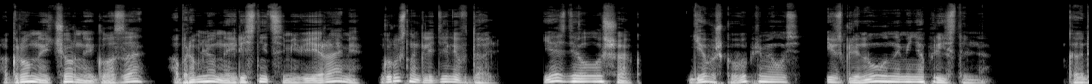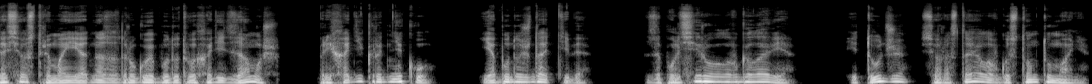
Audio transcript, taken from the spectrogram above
Огромные черные глаза, обрамленные ресницами веерами, грустно глядели вдаль. Я сделала шаг. Девушка выпрямилась и взглянула на меня пристально. Когда сестры мои одна за другой будут выходить замуж, приходи к роднику, я буду ждать тебя. Запульсировало в голове, и тут же все растаяло в густом тумане.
